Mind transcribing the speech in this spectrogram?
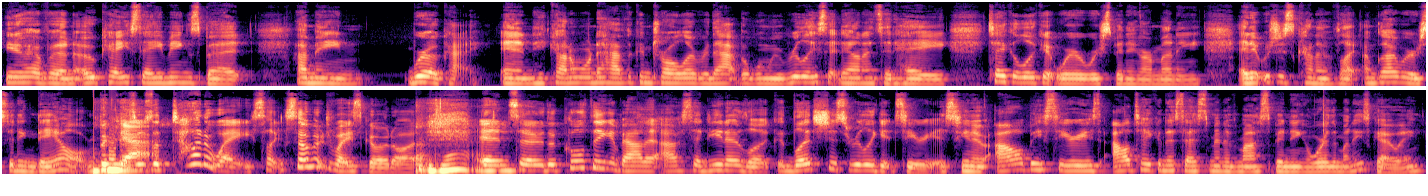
you know, have an okay savings. But I mean, we're okay. And he kind of wanted to have the control over that. But when we really sat down and said, hey, take a look at where we're spending our money, and it was just kind of like, I'm glad we were sitting down because yeah. there's a ton of waste, like so much waste going on. Yeah. And so the cool thing about it, I said, you know, look, let's just really get serious. You know, I'll be serious. I'll take an assessment of my spending and where the money's going.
